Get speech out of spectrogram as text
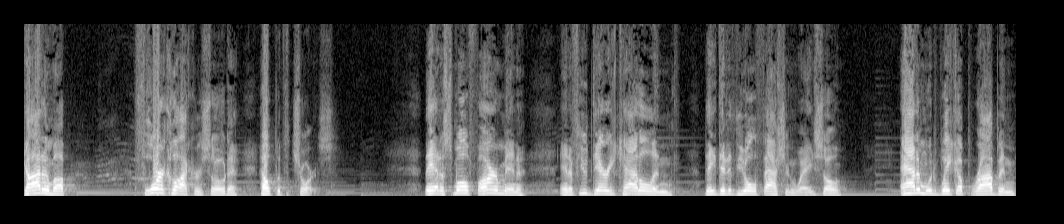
got him up four o'clock or so to help with the chores. They had a small farm and a, and a few dairy cattle, and they did it the old fashioned way. So Adam would wake up Rob and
